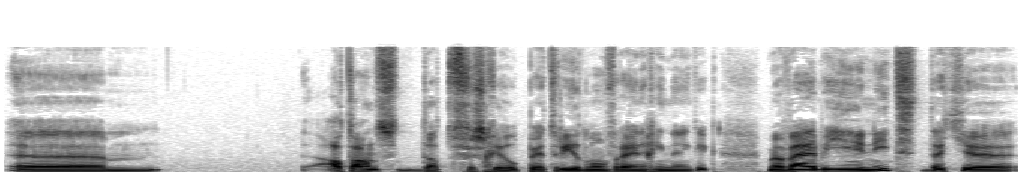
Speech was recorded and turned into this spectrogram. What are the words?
Ehm, althans, dat verschilt per triathlonvereniging, denk ik. Maar wij hebben hier niet dat je,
